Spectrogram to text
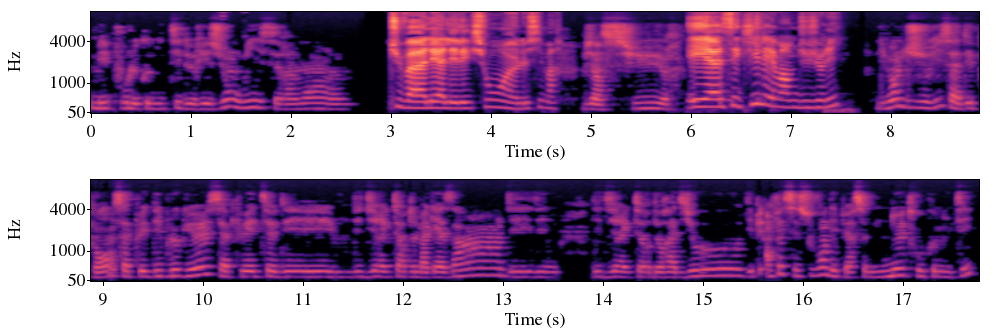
Mais pour le comité de région, oui, c'est vraiment. Euh, tu vas aller à l'élection euh, le 6 mars Bien sûr. Et euh, c'est qui les membres du jury? Les membres du jury, ça dépend. Ça peut être des blogueuses, ça peut être des, des directeurs de magasins, des, des, des directeurs de radio. En fait, c'est souvent des personnes neutres au comité.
